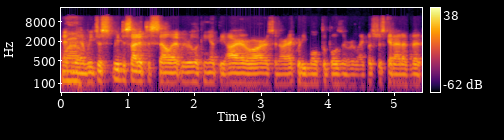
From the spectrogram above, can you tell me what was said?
And wow. then we just we decided to sell it. We were looking at the IRRs and our equity multiples, and we are like, let's just get out of it.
